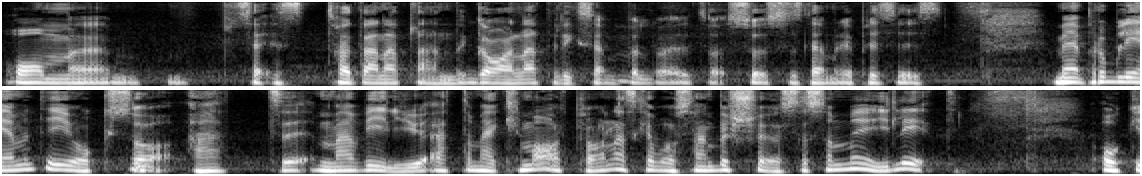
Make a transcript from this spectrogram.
om ta ett annat land, Ghana till exempel, då, så, så, stämmer det precis. Men problemet är ju också mm. att man vill ju att de här klimatplanerna ska vara så ambitiösa som möjligt. Och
